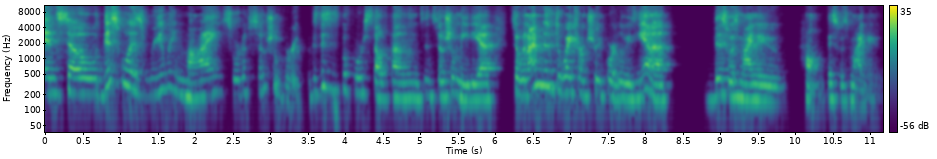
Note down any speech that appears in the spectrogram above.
And so this was really my sort of social group because this is before cell phones and social media. So when I moved away from Shreveport, Louisiana, this was my new home. This was my new.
